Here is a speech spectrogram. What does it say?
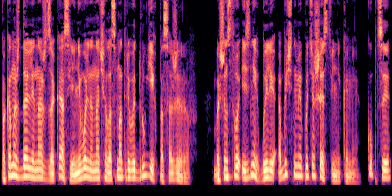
Пока мы ждали наш заказ, я невольно начал осматривать других пассажиров. Большинство из них были обычными путешественниками, купцы,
